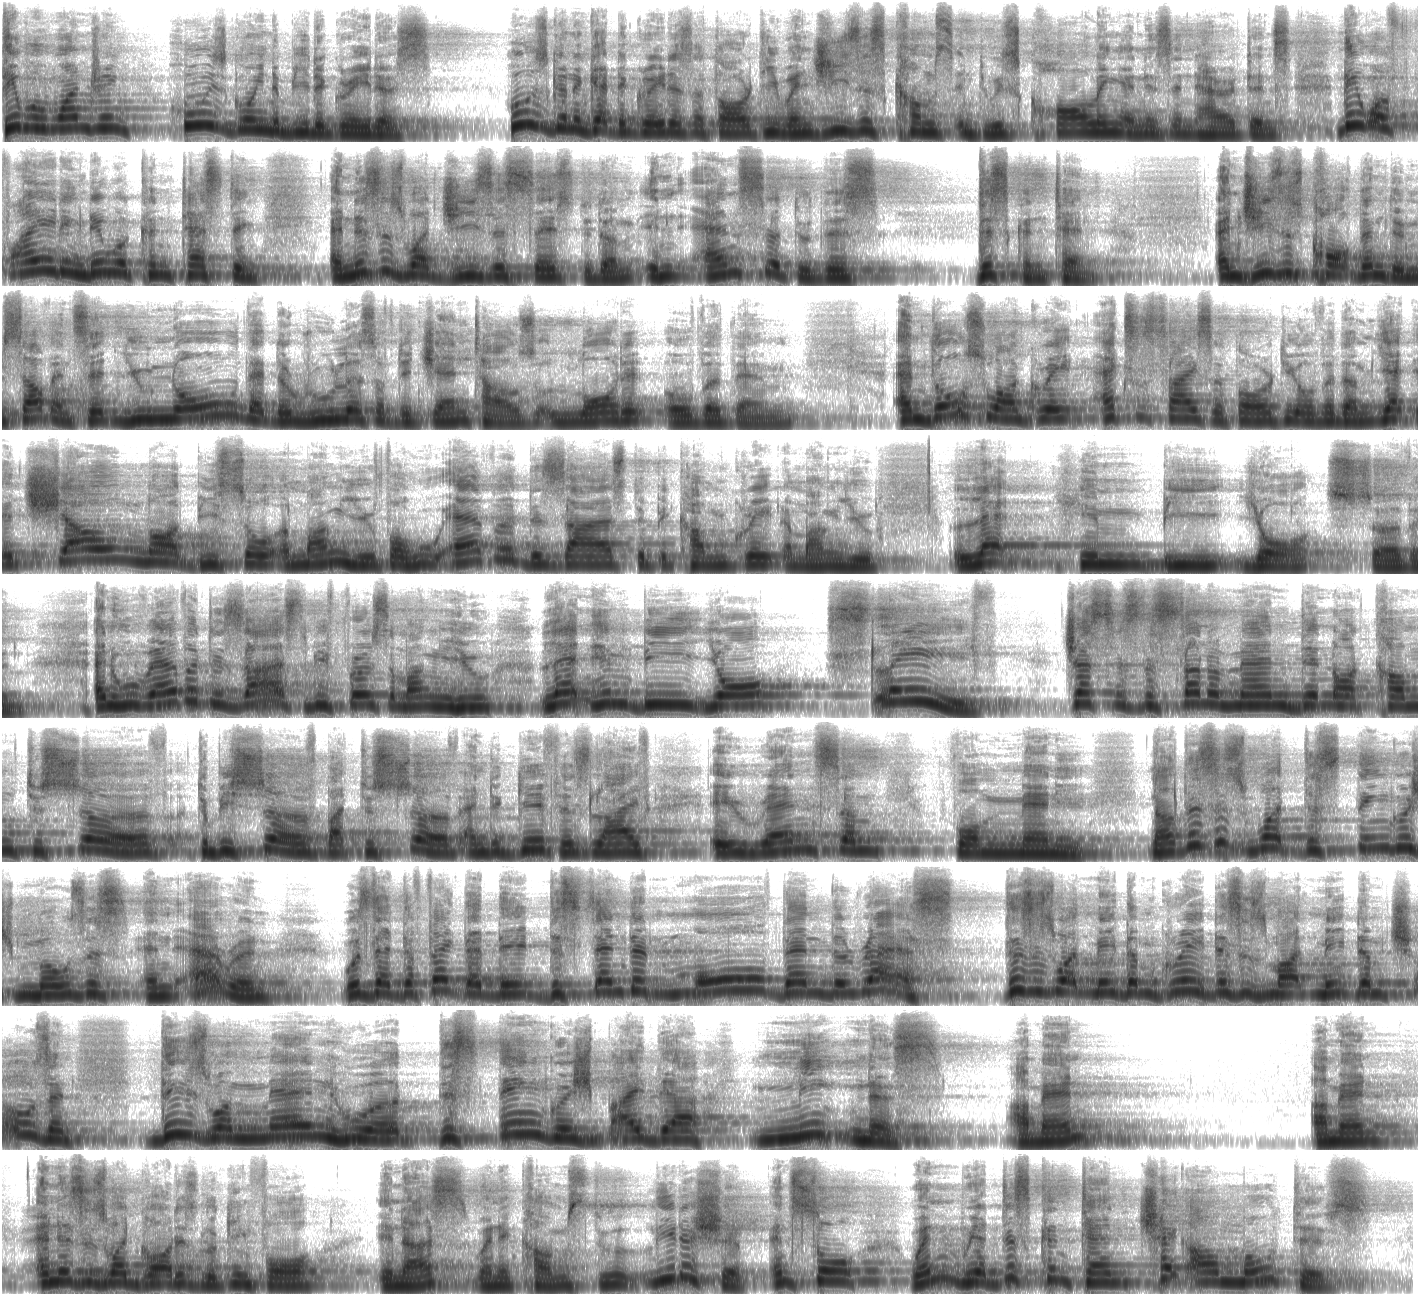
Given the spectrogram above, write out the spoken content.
They were wondering, who is going to be the greatest? Who's going to get the greatest authority when Jesus comes into his calling and his inheritance? They were fighting, they were contesting. And this is what Jesus says to them in answer to this discontent. And Jesus called them to himself and said, You know that the rulers of the Gentiles lord it over them, and those who are great exercise authority over them. Yet it shall not be so among you, for whoever desires to become great among you, let him be your servant. And whoever desires to be first among you, let him be your slave. Just as the Son of Man did not come to serve, to be served, but to serve and to give his life a ransom for many. Now, this is what distinguished Moses and Aaron was that the fact that they descended more than the rest. This is what made them great. This is what made them chosen. These were men who were distinguished by their meekness. Amen. Amen. And this is what God is looking for in us when it comes to leadership. And so when we are discontent, check our motives.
